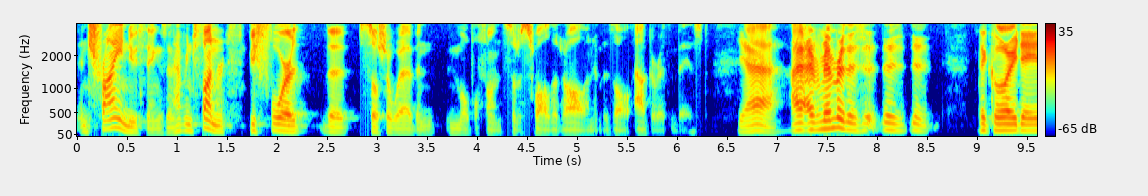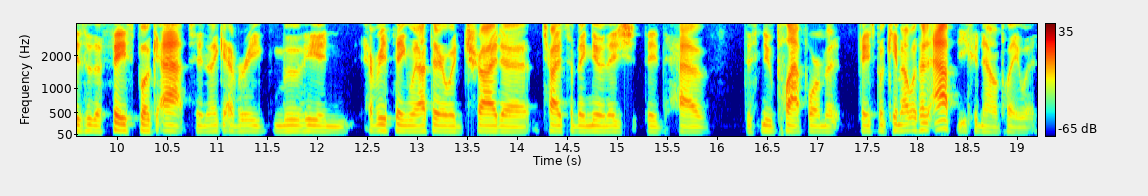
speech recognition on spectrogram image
and trying new things and having fun before the social web and, and mobile phones sort of swallowed it all and it was all algorithm based Yeah, I, I remember the the glory days of the Facebook apps, and like every movie and everything went out there would try to try something new. And they sh- they'd have this new platform that Facebook came out with an app that you could now play with,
